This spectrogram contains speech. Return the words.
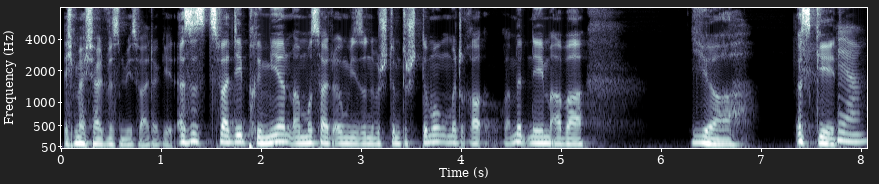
ich möchte halt wissen, wie es weitergeht. Es ist zwar deprimierend, man muss halt irgendwie so eine bestimmte Stimmung mit, mitnehmen, aber ja, es geht. Ja.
